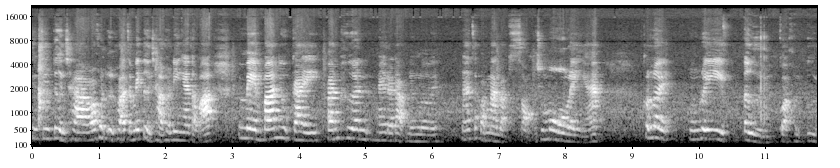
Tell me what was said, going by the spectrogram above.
จริงๆตื่นเช้า คนอื่นเขาอาจจะไม่ตื่นเช้าเท่านี้ไงแต่ว่า เมย์บ้านอยู่ไกลบ้านเพื่อนในระดับหนึ่งเลย น่าจะประมาณแบบสองชั่วโมงอะไรอย่างเงี้ย ก็เลยรีบตื่นกว่าคนอื่น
